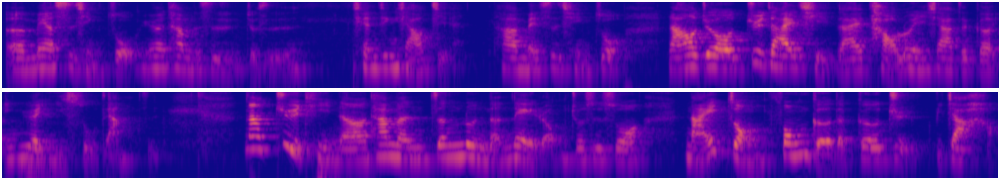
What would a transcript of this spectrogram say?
呃没有事情做，因为他们是就是千金小姐，她没事情做，然后就聚在一起来讨论一下这个音乐艺术这样子。那具体呢，他们争论的内容就是说哪一种风格的歌剧比较好。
